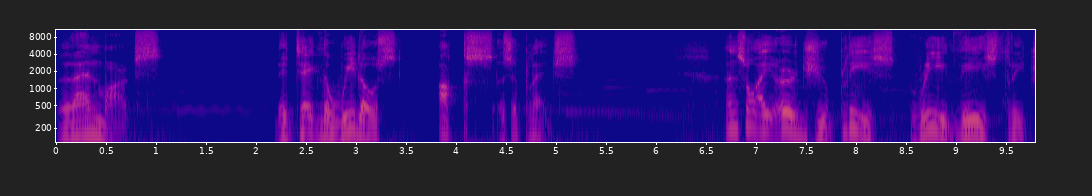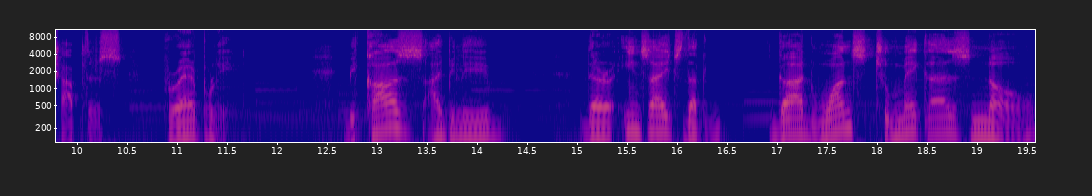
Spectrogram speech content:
landmarks. They take the widow's ox as a pledge. And so I urge you, please read these three chapters prayerfully. Because I believe there are insights that God wants to make us know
